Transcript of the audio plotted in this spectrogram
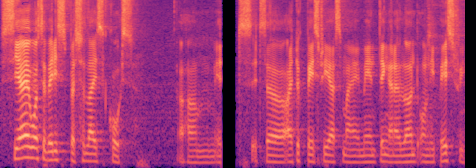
CIA was a very specialized course. Um, it's, it's a, I took pastry as my main thing and I learned only pastry.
